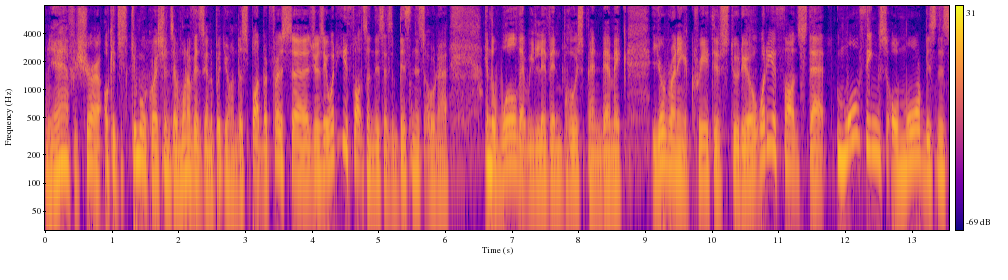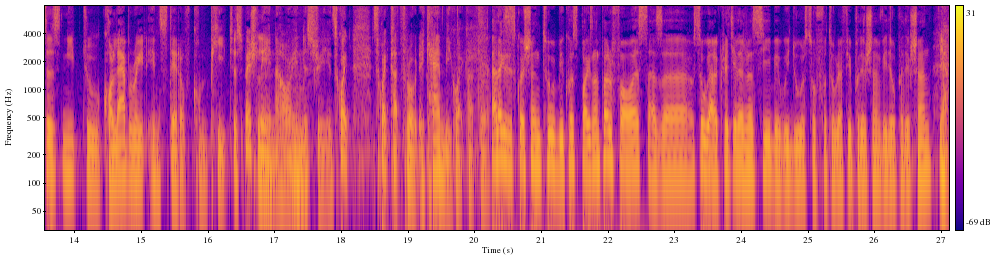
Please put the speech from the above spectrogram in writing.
Mm. yeah, for sure. Okay, just two more questions, and one of it is going to put you on the spot. But first, uh, Jose, what are your thoughts on this as a business owner in the world that we live in post-pandemic? You're running a creative studio. What are your thoughts that more things or more businesses need to collaborate instead of compete, especially in our mm. industry? It's quite it's quite cutthroat. It can be quite cutthroat. I like this question too because, for example, for us as uh, so we are a creative agency, but we do also photography production, video production. Yeah.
